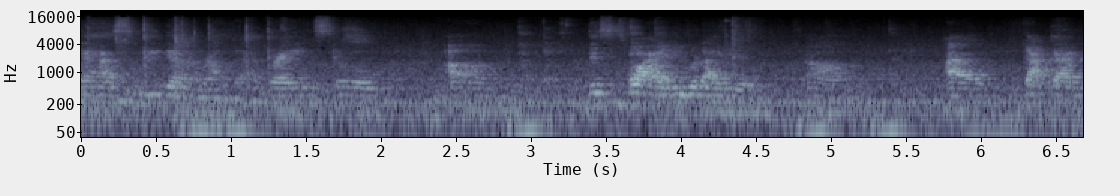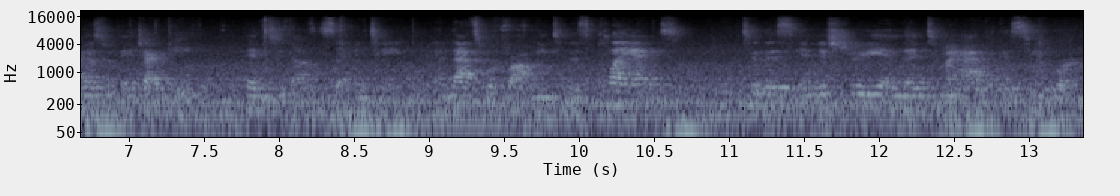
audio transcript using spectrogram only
that has to be done around that, right? So, um, this is why I do what I do. Um, I got diagnosed with HIV in 2017, and that's what brought me to this plant, to this industry, and then to my advocacy work.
